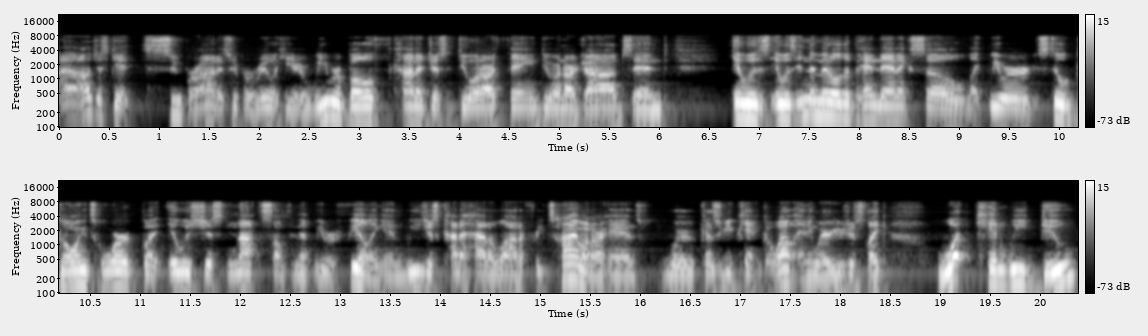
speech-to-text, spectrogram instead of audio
I'll just get super honest, super real here. We were both kind of just doing our thing, doing our jobs, and it was it was in the middle of the pandemic, so like we were still going to work, but it was just not something that we were feeling, and we just kind of had a lot of free time on our hands, where because you can't go out anywhere, you're just like, what can we do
